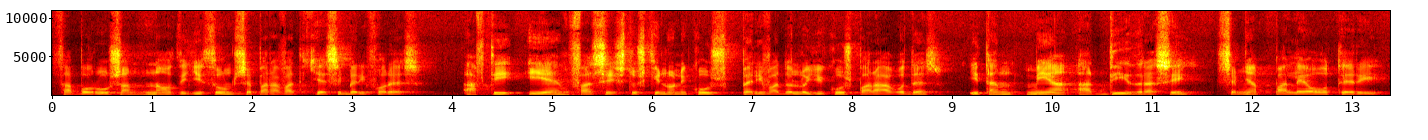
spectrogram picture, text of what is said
θα μπορούσαν να οδηγηθούν σε παραβατικές συμπεριφορές. Αυτή η έμφαση στους κοινωνικούς περιβαντολογικούς παράγοντες ήταν μία αντίδραση σε μια παλαιότερη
